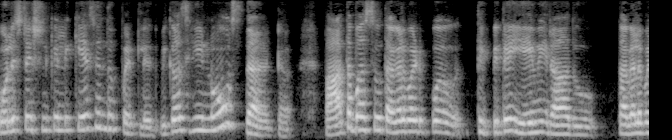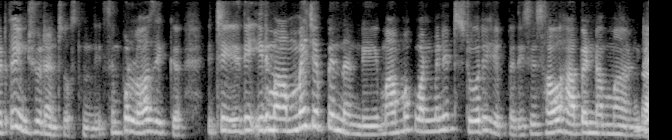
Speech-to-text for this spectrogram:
పోలీస్ స్టేషన్కి వెళ్ళి కేసు ఎందుకు పెట్టలేదు? Because he knows that. పాత బస్సు తగలబడిపో తిప్పితే ఏమీ రాదు. తగలబెడితే ఇన్సూరెన్స్ వస్తుంది. సింపుల్ లాజిక్ ఇది ఇది మా అమ్మాయి చెప్పిందండి. మా అమ్మకు వన్ మినిట్ స్టోరీ చెప్పేది. దిస్ ఇస్ హౌ హ్యాపెండ్ అమ్మా అంటే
